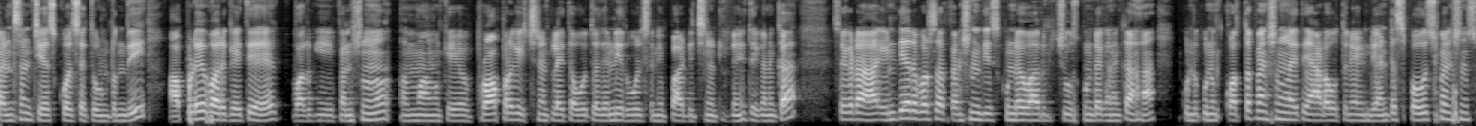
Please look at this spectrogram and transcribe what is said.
కన్సల్ట్ చేసుకోవాల్సి అయితే ఉంటుంది. అప్పుడే వారికైతే వాళ్ళకి పెన్షన్ మనకి ప్రాపర్గా ఇచ్చినట్లయితే అవుతుందండి. రూల్స్ అన్ని పాటించినట్లయితే కనుక సో ఇక్కడ ఎన్టీఆర్ భరోసా పెన్షన్ తీసుకునే వారు చూసుకుంటే కనుక కొన్ని కొన్ని కొత్త పెన్షన్లు అయితే యాడ్ అవుతున్నాయండి. అంటే స్పౌస్ పెన్షన్స్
